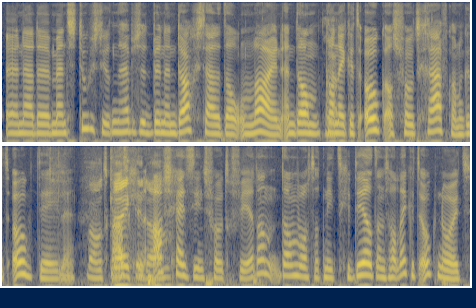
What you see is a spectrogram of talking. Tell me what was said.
eh, naar de mensen toegestuurd. Dan hebben ze het binnen een dag staat het al online. En dan kan Ja. ik het ook als fotograaf kan ik het ook delen. maar wat Maar als krijg ik je een dan? afscheidsdienst fotografeer, dan, dan wordt dat niet gedeeld en zal ik het ook nooit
